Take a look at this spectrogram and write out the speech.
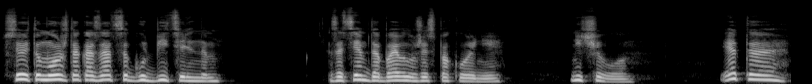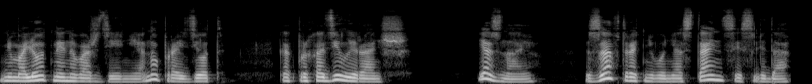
Все это может оказаться губительным». Затем добавил уже спокойнее. «Ничего, это мимолетное наваждение, оно пройдет, как проходило и раньше. Я знаю, завтра от него не останется и следа».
